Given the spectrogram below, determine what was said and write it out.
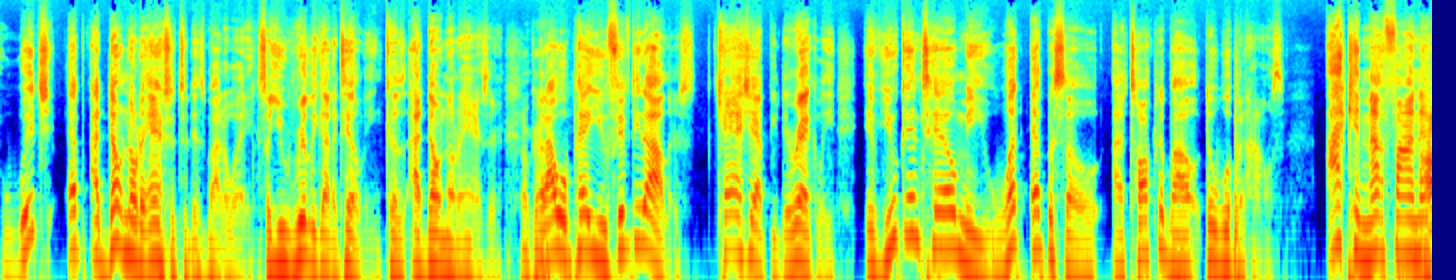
which ep- I don't know the answer to this, by the way. So you really got to tell me because I don't know the answer. Okay. But I will pay you fifty dollars, cash app you directly, if you can tell me what episode I talked about the whooping house. I cannot find Uh, that.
